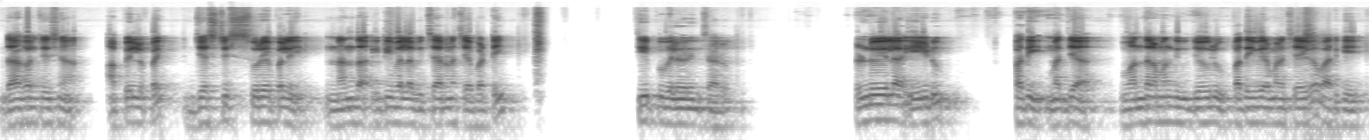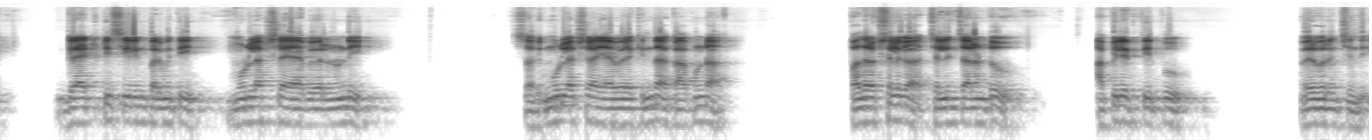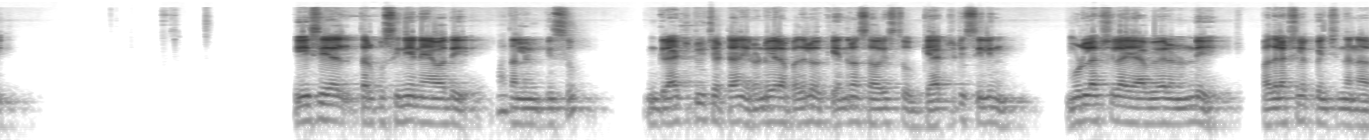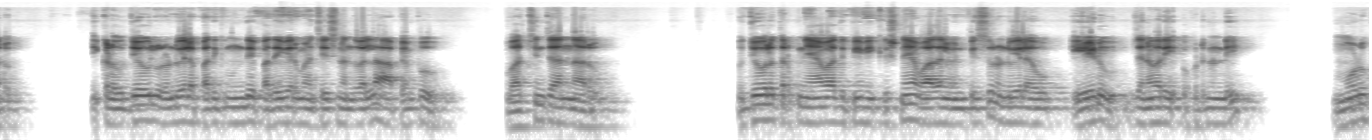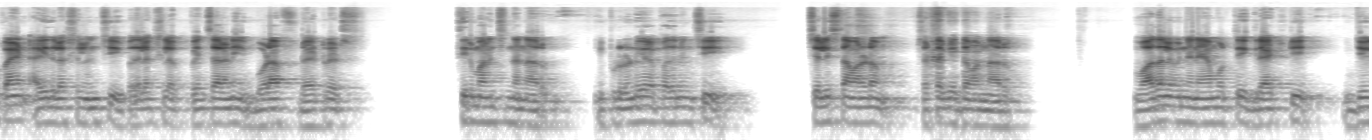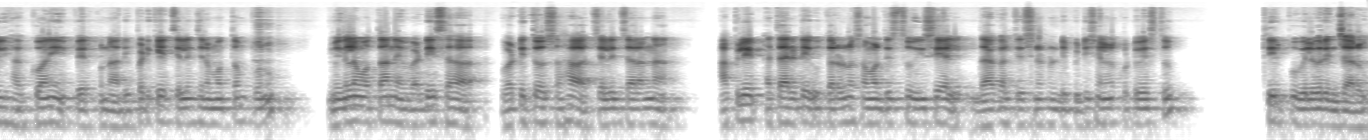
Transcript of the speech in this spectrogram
దాఖలు చేసిన అప్పీళ్ళపై జస్టిస్ సూరేపల్లి నంద ఇటీవల విచారణ చేపట్టి తీర్పు వెలువరించారు. రెండు వేల ఏడు పది మధ్య వందల మంది ఉద్యోగులు పదవి విరమణ చేయగా వారికి గ్రాట్యుటీ సీలింగ్ పరిమితి మూడు లక్షల యాభై వేల నుండి సారీ మూడు లక్షల యాభై వేల కింద కాకుండా పది లక్షలుగా చెల్లించాలంటూ అప్పీలేట్ తీర్పు వెలువరించింది. ఈసీఎల్ తరపు సీనియర్ న్యాయవాది మతం వినిపిస్తూ గ్రాట్యుటీ చట్టాన్ని రెండు వేల పదిలో కేంద్రం సవరిస్తూ గ్రాట్యుటీ సీలింగ్ మూడు లక్షల యాభై వేల నుండి పది లక్షలకు పెంచిందన్నారు. ఇక్కడ ఉద్యోగులు రెండు వేల పదికి ముందే పదవి విరమణ చేసినందువల్ల ఆ పెంపు వర్తించన్నారు ఉద్యోగుల తరపు న్యాయవాది పివి కృష్ణయ్య వాదనలు వినిపిస్తూ రెండు వేల ఏడు జనవరి ఒకటి నుండి మూడు పాయింట్ ఐదు లక్షల నుంచి పది లక్షలకు పెంచాలని బోర్డ్ ఆఫ్ డైరెక్టరేట్స్ తీర్మానించిందన్నారు. ఇప్పుడు రెండు వేల పది నుంచి చెల్లిస్తామనడం చట్టవిరుద్ధమన్నారు. వాదనలు విన్న న్యాయమూర్తి గ్రాట్యుటీ ఉద్యోగి హక్కు అని పేర్కొన్నారు. ఇప్పటికే చెల్లించిన మొత్తం పును మిగిలిన మొత్తాన్ని వడ్డీ సహా వడ్డీతో సహా చెల్లించాలన్న అపిలేట్ అథారిటీ ఉత్తర్వులను సమర్థిస్తూ ఈసీఎల్ దాఖలు చేసినటువంటి పిటిషన్లను కొట్టివేస్తూ తీర్పు వెలువరించారు.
